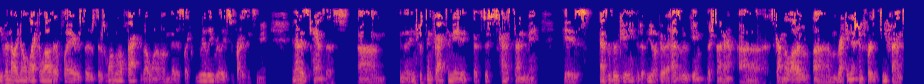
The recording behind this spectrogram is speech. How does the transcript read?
even though I don't like a lot of their players, there's there's one little fact about one of them that is like really really surprising to me, and that is Kansas. Um, and the interesting fact to me that just kind of stunned me is Azubuike, you look at Azubuike, their center, uh, it's gotten a lot of um, recognition for his defense.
